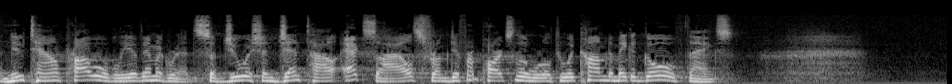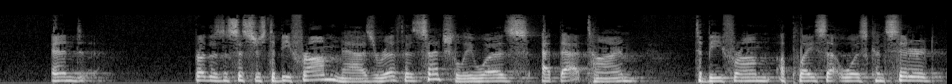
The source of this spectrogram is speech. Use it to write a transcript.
A new town, probably of immigrants, of Jewish and Gentile exiles from different parts of the world who had come to make a go of things. And brothers and sisters, to be from Nazareth essentially was, at that time, to be from a place that was considered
